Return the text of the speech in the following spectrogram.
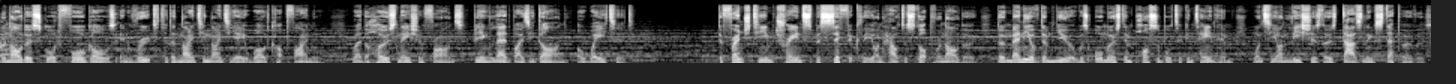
Ronaldo scored four goals en route to the 1998 World Cup final, where the host nation France, being led by Zidane, awaited. The French team trained specifically on how to stop Ronaldo, though many of them knew it was almost impossible to contain him once he unleashes those dazzling stepovers.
